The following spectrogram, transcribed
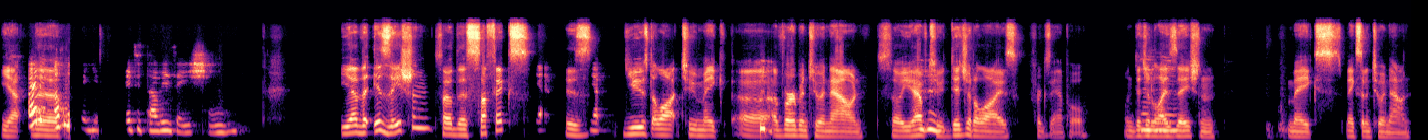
Yeah. I The, digitalization. yeah, the isation, so the suffix Yep. is Yep. used a lot to make uh, a verb into a noun. So you have to digitalize, for example, when digitalization makes makes it into a noun.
